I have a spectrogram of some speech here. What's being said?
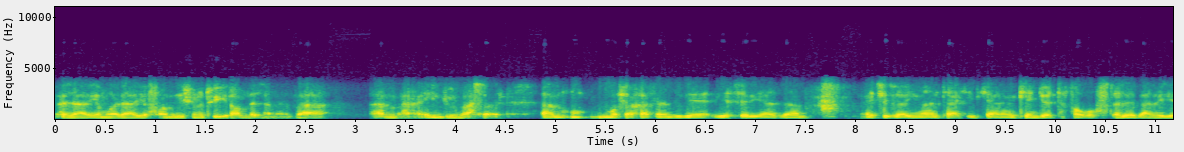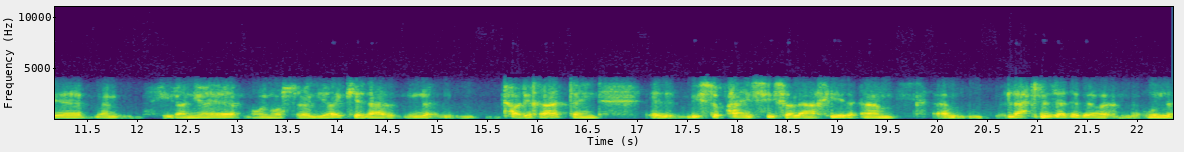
پدر یا مادر یا فامیلیشون رو تو ایران بزنه و اینجور مسائل. مشخصا دیگه یه سری از چیزهایی من تاکید کردم که اینجا اتفاق افتاده برای ایرانی های مهم استرالیا که در تاریخ حتی این 25 سی سال اخیر لطمه زده به اون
